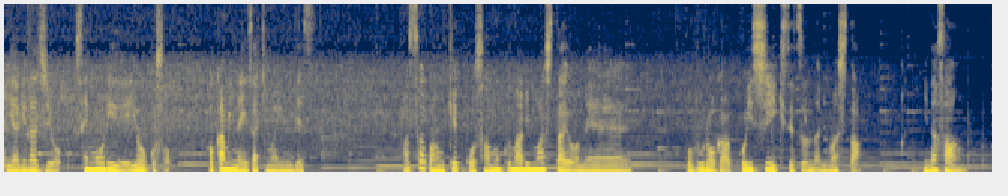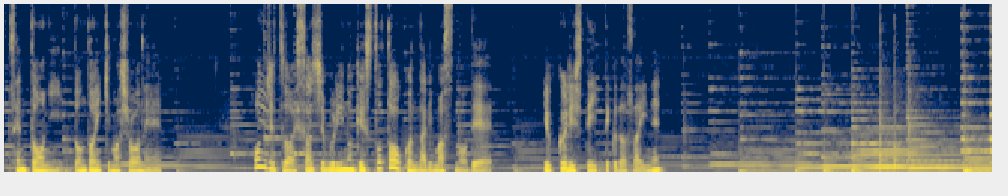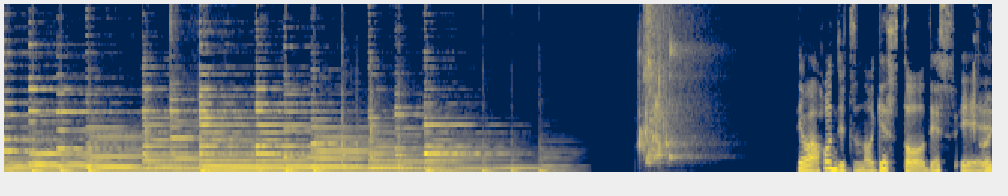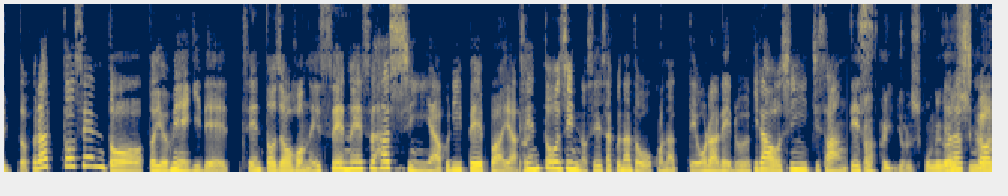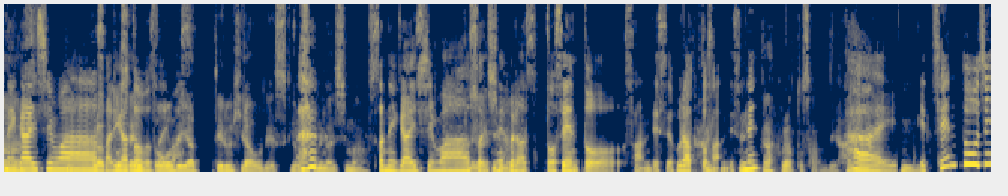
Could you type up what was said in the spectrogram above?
トを盛り上ラジオ、専門流へようこそ。おかみの江崎まゆみです。朝晩結構寒くなりましたよね。お風呂が恋しい季節になりました。皆さん、銭湯にどんどん行きましょうね。本日は久しぶりのゲストトークになりますので、ゆっくりしていってくださいね。では、本日のゲストです。えーっと、フラット銭湯という名義で、銭湯情報の SNS 発信やフリーペーパーやい銭湯人の制作などを行っておられる平尾真一さんです。あ、はい。よろしくお願いしよます。ろしくお願いします。ありがとうございま。フラット銭湯ですやってる平尾です。よろしくお願いします。お願いします。うんそうですね。フラット銭湯さんですよ。フラットさんですね。あ、フラットさんで。はい。はい。うんえ銭湯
